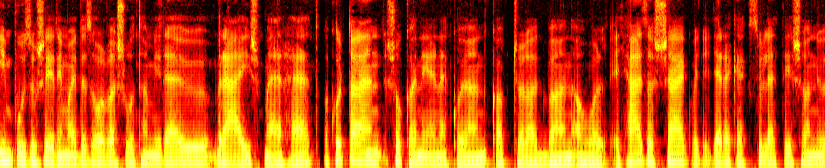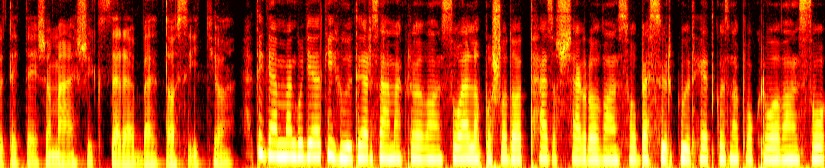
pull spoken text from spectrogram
impulzus éri majd az olvasót, amire ő ráismerhet, akkor talán sokan élnek olyan kapcsolatban, ahol egy házasság vagy a gyerekek születése a nőt egy teljesen másik szerepbe taszítja. Hát igen, meg ugye kihűlt érzelmekről van szó, ellaposodott házasságról van szó, beszürkült hétköznapokról van szó,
